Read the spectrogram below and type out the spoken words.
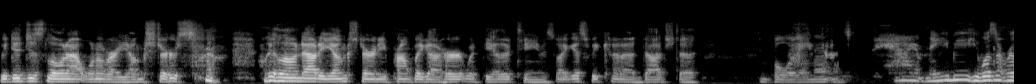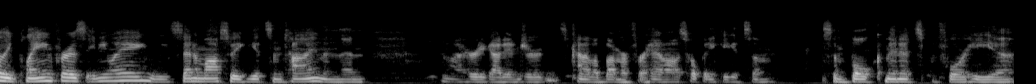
We did just loan out one of our youngsters. we loaned out a youngster and he promptly got hurt with the other team. So I guess we kind of dodged a bullet on that. Yeah, maybe he wasn't really playing for us anyway. We sent him off so he could get some time, and then you know, I heard he got injured. It's kind of a bummer for him. I was hoping he could get some some bulk minutes before he uh,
